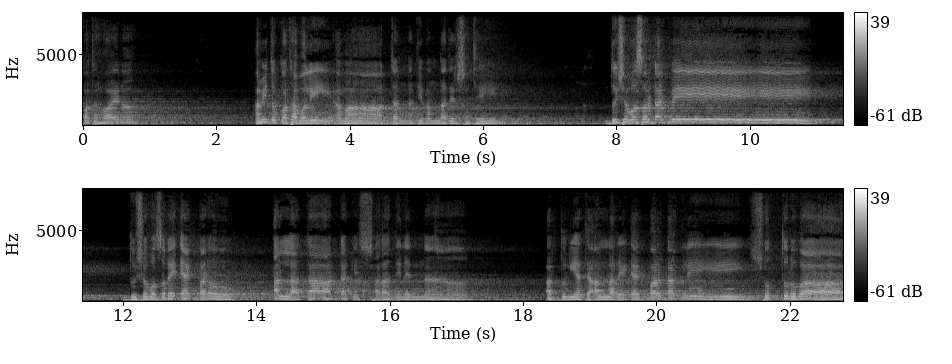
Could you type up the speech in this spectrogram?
কথা হয় না। আমি তো কথা বলি আমার জান্নাতি বান্দাদের সাথে। দুইশো বছর ডাকবে দুশো বছরে একবারও আল্লাহ তার ডাকে সাড়া দিলেন না। আর দুনিয়াতে আল্লাহরে একবার ডাকলে সত্তর বার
